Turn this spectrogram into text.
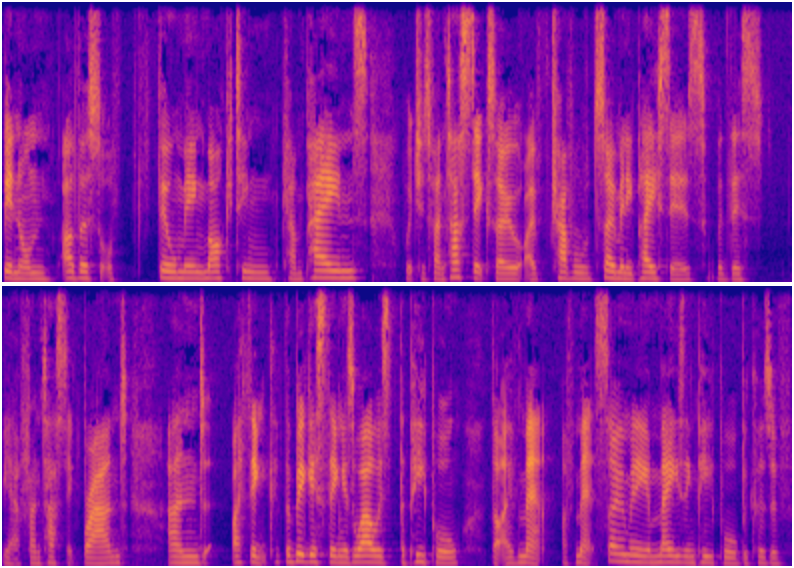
been on other sort of filming, marketing campaigns, which is fantastic. So I've traveled so many places with this, yeah, fantastic brand. And I think the biggest thing as well is the people that I've met. I've met so many amazing people because of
